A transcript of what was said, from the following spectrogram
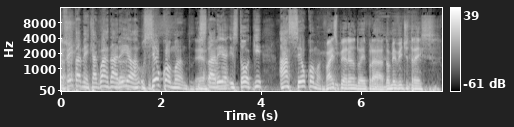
Perfeitamente, aguardarei a- o seu comando. É. Estarei, estou aqui a seu comando. Vai esperando aí para 2023.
